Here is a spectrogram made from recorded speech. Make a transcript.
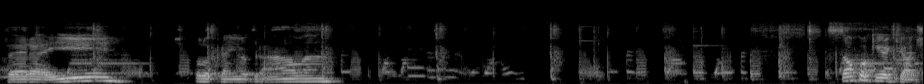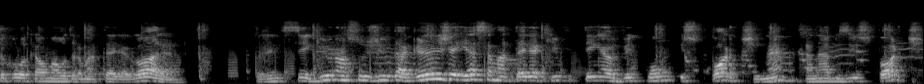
Espera aí. Deixa eu colocar em outra aula. Só um pouquinho aqui, ó. Deixa eu colocar uma outra matéria agora. A gente seguiu o nosso giro da ganja e essa matéria aqui tem a ver com esporte, né? Cannabis e esporte.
